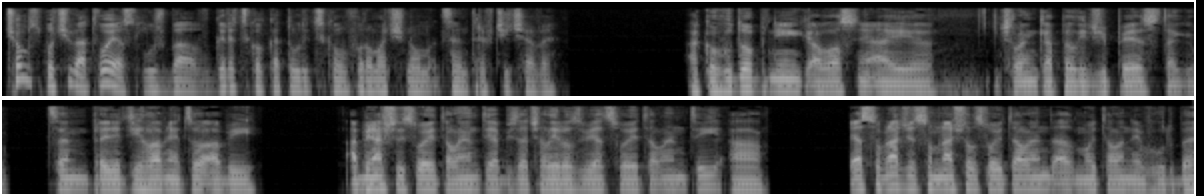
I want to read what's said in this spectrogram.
čom spočíva tvoja služba v grecko-katolickom formačnom centre v Čičave? Ako hudobník a vlastne aj člen kapely GPS, tak chcem pre deti hlavne to, aby, aby našli svoje talenty, aby začali rozvíjať svoje talenty a ja som rád, že som našiel svoj talent a môj talent je v hudbe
